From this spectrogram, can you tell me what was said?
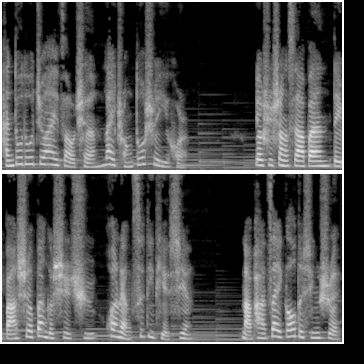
韩多多就爱早晨赖床多睡一会儿。要是上下班得跋涉半个市区，换两次地铁线，哪怕再高的薪水，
